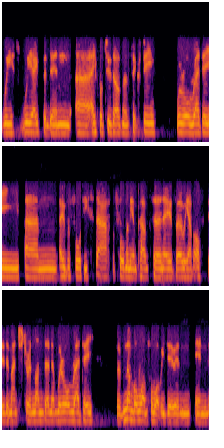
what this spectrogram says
we we opened in uh, April 2016. We're already um, over 40 staff, a four million pound turnover. We have offices in Manchester and London, and we're already sort of number one for what we do in in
